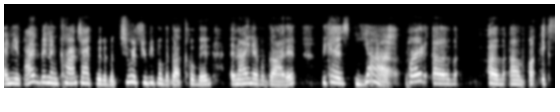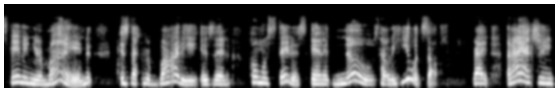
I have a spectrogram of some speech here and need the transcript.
I mean, I've been in contact with about two or three people that got COVID, and I never got it because yeah, part of of um, uh, expanding your mind is that your body is in homeostasis and it knows how to heal itself, right? And I actually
